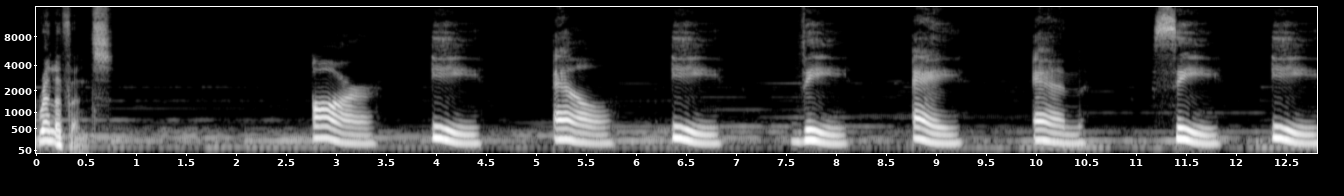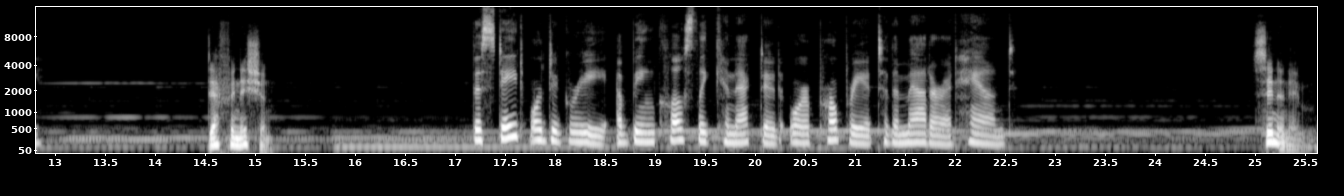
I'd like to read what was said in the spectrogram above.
Relevance. R E L E V A N C E. Definition. The state or degree of being closely connected or appropriate to the matter at hand. Synonym.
